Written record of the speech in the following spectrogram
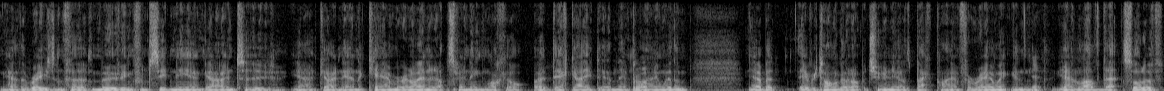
you know the reason for moving from Sydney and going to you know going down to Canberra, and I ended up spending like a, a decade down there playing right. with them. Yeah, but every time I got an opportunity, I was back playing for Randwick, and yep. you know, loved that sort of.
